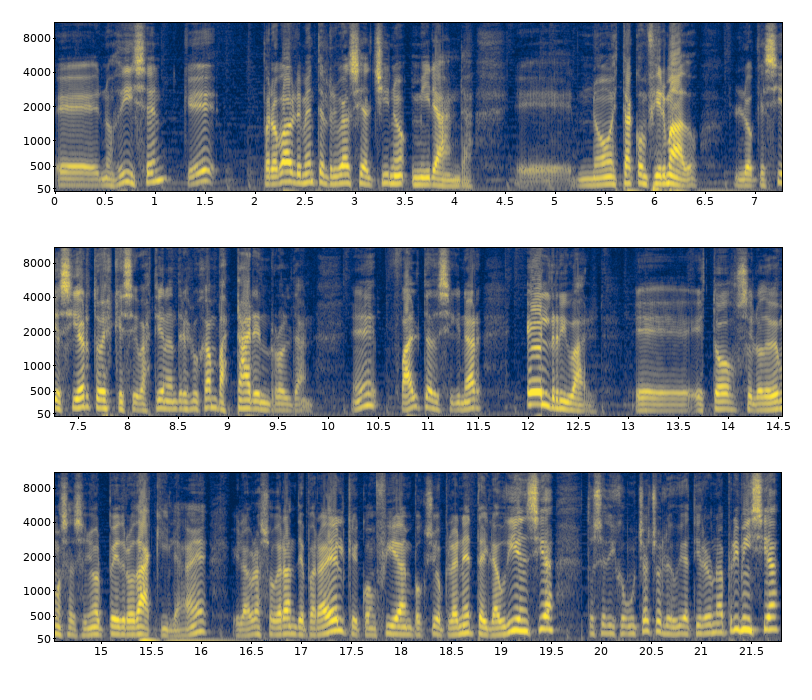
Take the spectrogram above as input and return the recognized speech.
eh, nos dicen que probablemente el rival sea el chino Miranda. Eh, no está confirmado. Lo que sí es cierto es que Sebastián Andrés Luján va a estar en Roldán. Falta designar el rival. Eh, esto se lo debemos al señor Pedro Dáquila. ¿eh? El abrazo grande para él, que confía en Boxeo Planeta y la audiencia. Entonces dijo, muchachos, les voy a tirar una primicia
